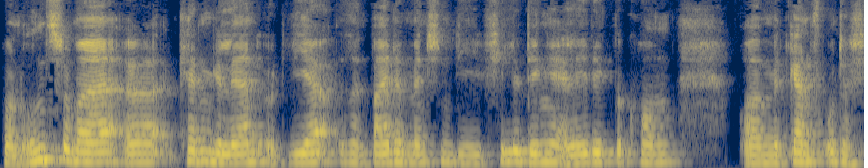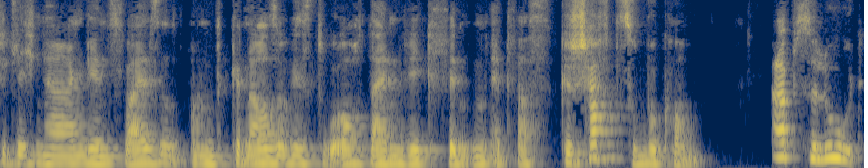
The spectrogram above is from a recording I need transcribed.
von uns schon mal äh, kennengelernt und wir sind beide Menschen, die viele Dinge erledigt bekommen äh, mit ganz unterschiedlichen Herangehensweisen und genauso wirst du auch deinen Weg finden, etwas geschafft zu bekommen. Absolut.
